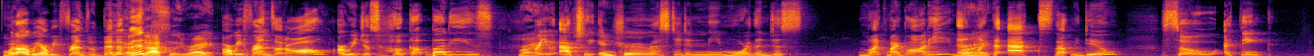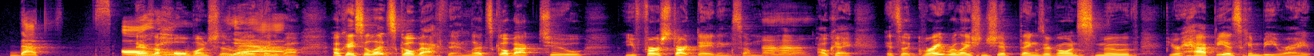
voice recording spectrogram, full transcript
What are we? Are we friends with benefits? Exactly, right. Are we friends at all? Are we just hookup buddies? Right. Are you actually interested in me more than just like my body and Right. like the acts that we do. So I think that's all. There's a whole bunch to really think about. Okay, so let's go back then. Let's go back to you first start dating someone. Uh-huh. Okay, it's a great relationship. Things are going smooth. You're happy as can be, right?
